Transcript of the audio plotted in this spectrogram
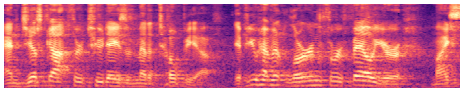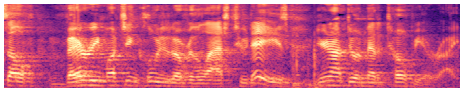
and just got through two days of Metatopia. If you haven't learned through failure, myself very much included over the last two days, you're not doing Metatopia right.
